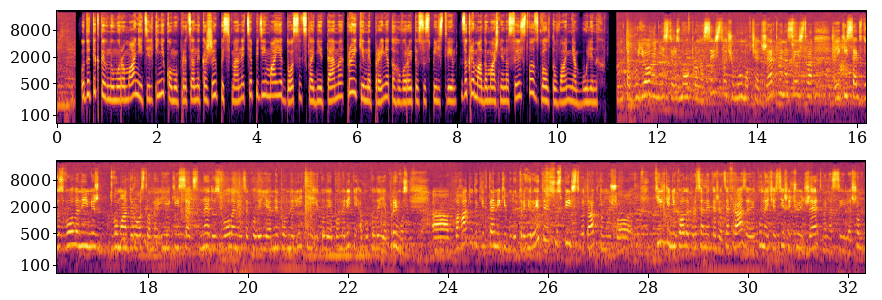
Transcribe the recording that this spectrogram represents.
У детективному романі тільки нікому про це не кажи. Письменниця підіймає досить складні теми, про які не прийнято говорити в суспільстві, зокрема домашнє насильство, зґвалтування, булінг. Табуйованість розмов про насильство, чому мовчать жертви насильства, який секс дозволений між двома дорослими, і який секс не дозволений. Це коли є неповнолітні і коли є повнолітні, або коли є примус. Багато таких тем, які будуть тригерити суспільство, так тому що тільки ніколи про це не каже. Це фраза, яку найчастіше чують жертви насилля, щоб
